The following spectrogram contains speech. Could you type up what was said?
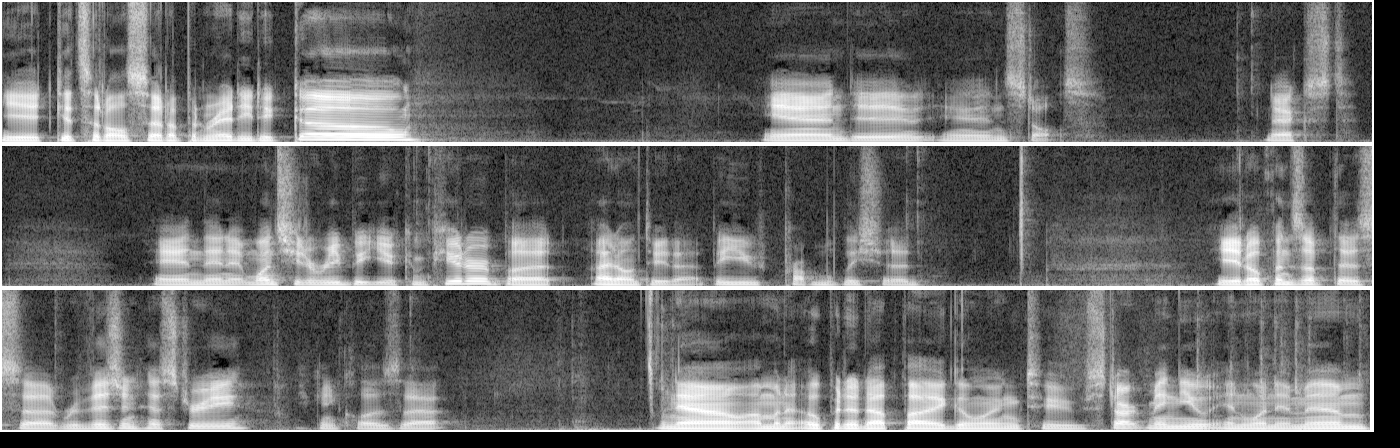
It gets it all set up and ready to go. And it installs. Next. And then it wants you to reboot your computer, but I don't do that, but you probably should. It opens up this uh, revision history. You can close that. Now I'm going to open it up by going to Start menu in N1MM.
